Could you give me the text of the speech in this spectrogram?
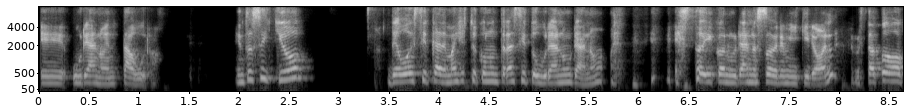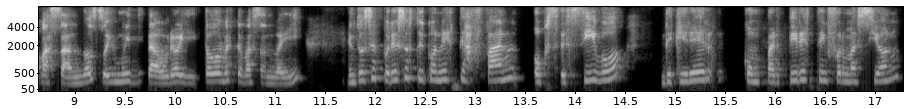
eh, Urano en Tauro. Entonces yo debo decir que además yo estoy con un tránsito Urano-Urano, estoy con Urano sobre mi Quirón, está todo pasando, soy muy Tauro y todo me está pasando ahí. Entonces por eso estoy con este afán obsesivo de querer compartir esta información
